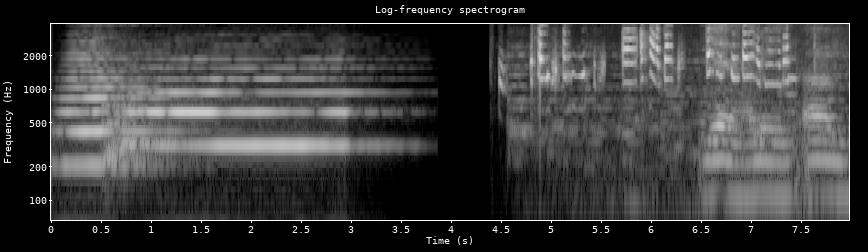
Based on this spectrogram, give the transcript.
Yeah, I mean, um,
